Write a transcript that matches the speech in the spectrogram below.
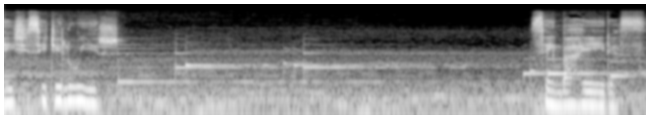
Deixe-se diluir. Sem barreiras.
